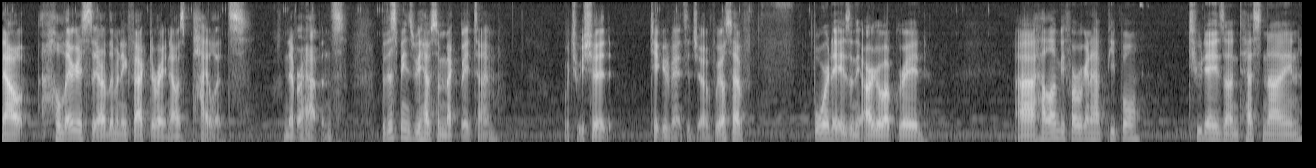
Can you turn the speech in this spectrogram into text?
Now, hilariously, our limiting factor right now is pilots. Never happens. But this means we have some mech bay time, which we should take advantage of. We also have four days on the Argo upgrade. Uh, how long before we're going to have people? Two days on test nine.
